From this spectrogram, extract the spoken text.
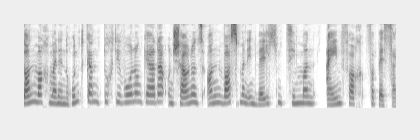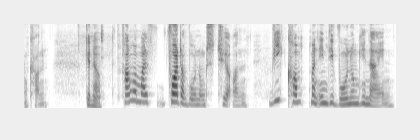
dann machen wir einen Rundgang durch die Wohnung, Gerda, und schauen uns an, was man in welchen Zimmern einfach verbessern kann. Genau. Fangen wir mal vor der Wohnungstür an. Wie kommt man in die Wohnung hinein?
